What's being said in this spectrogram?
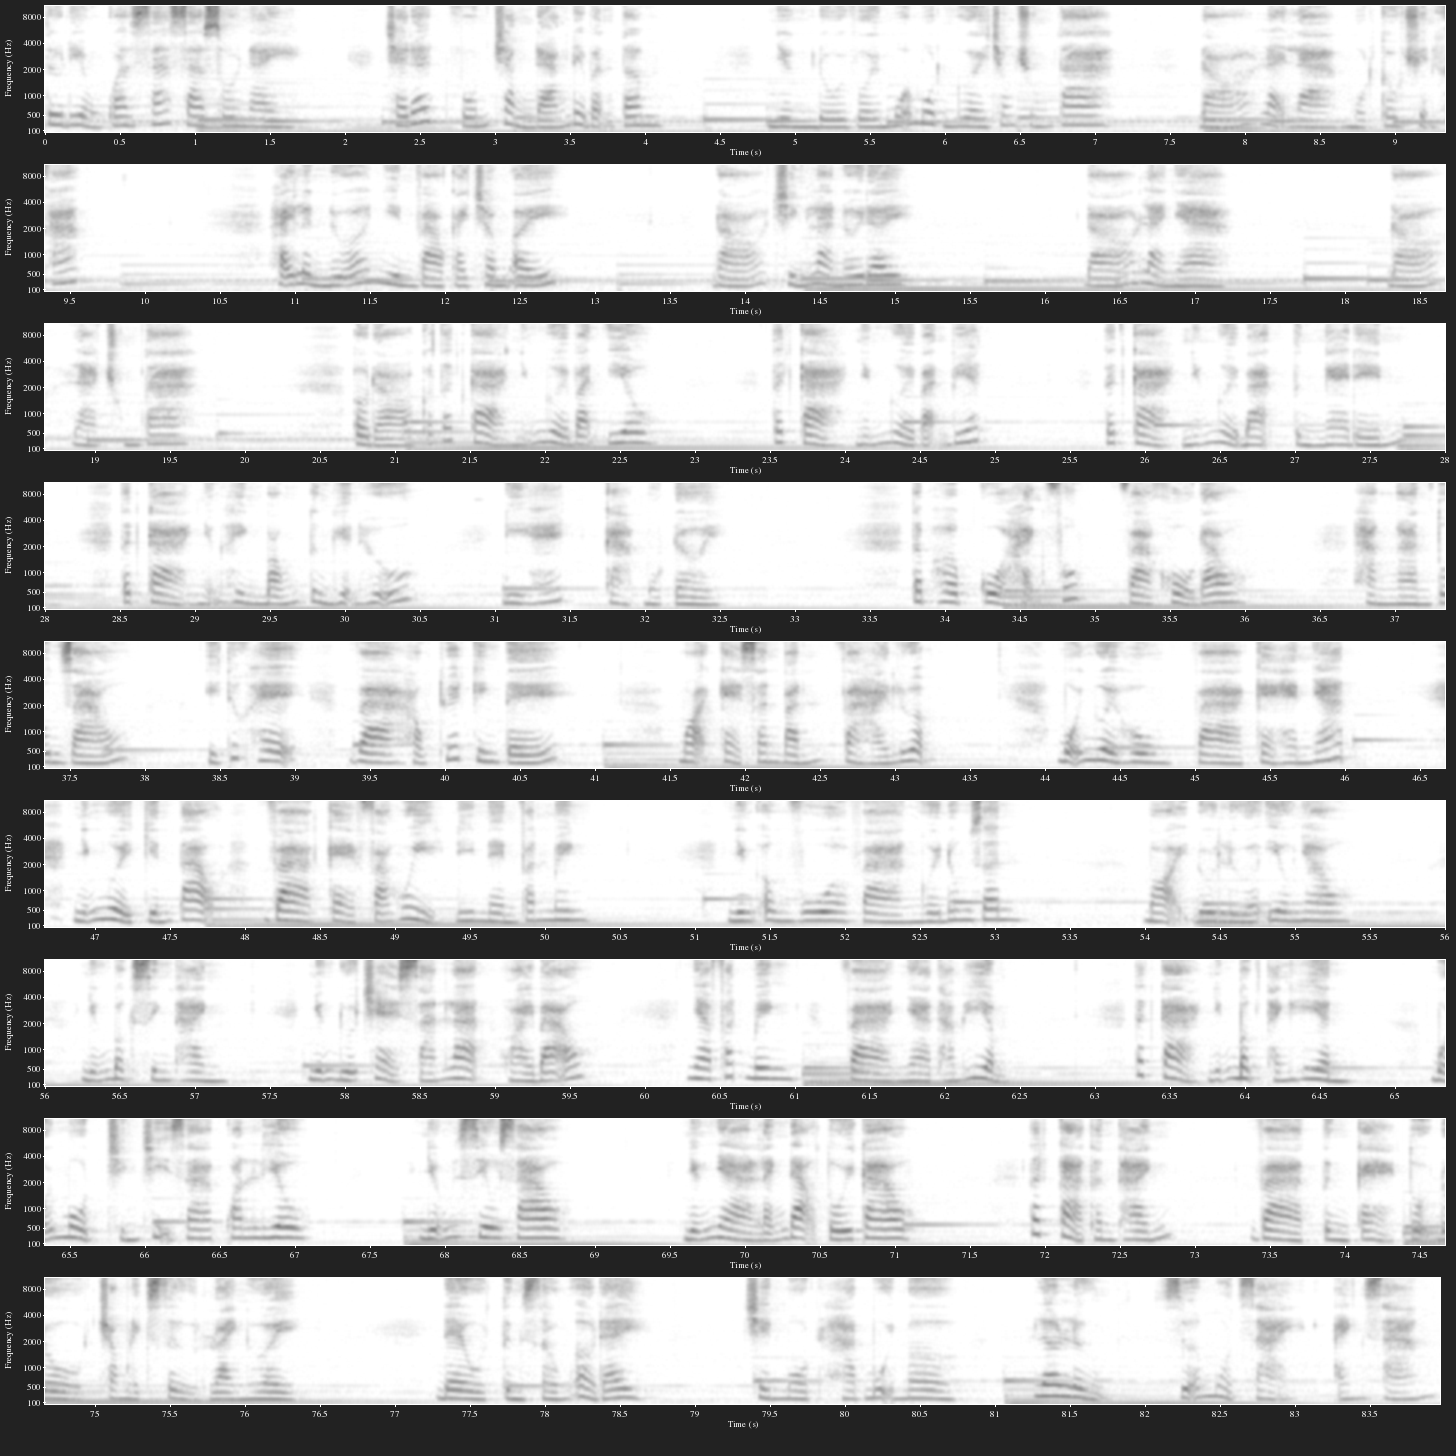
Từ điểm quan sát xa xôi này. Trái đất vốn chẳng đáng để bận tâm. Nhưng đối với mỗi một người trong chúng ta, đó lại là một câu chuyện khác. Hãy lần nữa nhìn vào cái chấm ấy. Đó chính là nơi đây. Đó là nhà. Đó là chúng ta. Ở đó có tất cả những người bạn yêu, tất cả những người bạn biết tất cả những người bạn từng nghe đến. Tất cả những hình bóng từng hiện hữu, đi hết cả một đời. Tập hợp của hạnh phúc và khổ đau, hàng ngàn tôn giáo, ý thức hệ và học thuyết kinh tế, mọi kẻ săn bắn và hái lượm, mỗi người hùng và kẻ hèn nhát, những người kiến tạo và kẻ phá hủy đi nền văn minh, những ông vua và người nông dân, mọi đôi lứa yêu nhau những bậc sinh thành, những đứa trẻ sán lạn, hoài bão, nhà phát minh và nhà thám hiểm. Tất cả những bậc thánh hiền, mỗi một chính trị gia quan liêu, những siêu sao, những nhà lãnh đạo tối cao, tất cả thần thánh và từng kẻ tội đồ trong lịch sử loài người đều từng sống ở đây, trên một hạt bụi mờ lơ lửng giữa một dải ánh sáng.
